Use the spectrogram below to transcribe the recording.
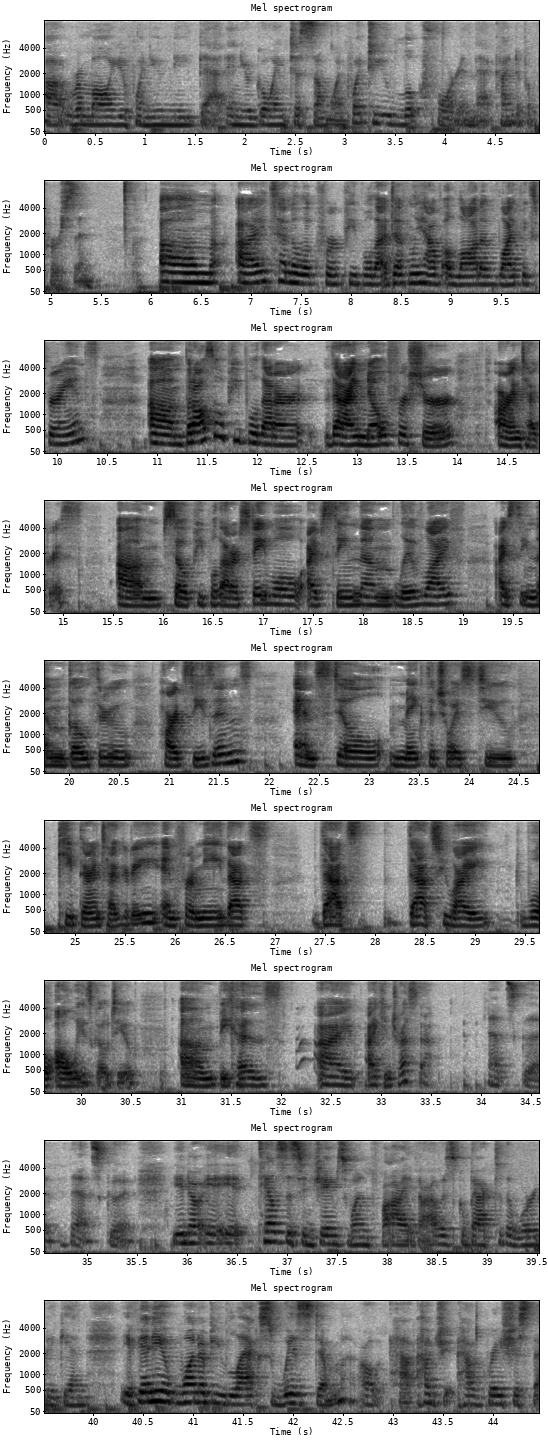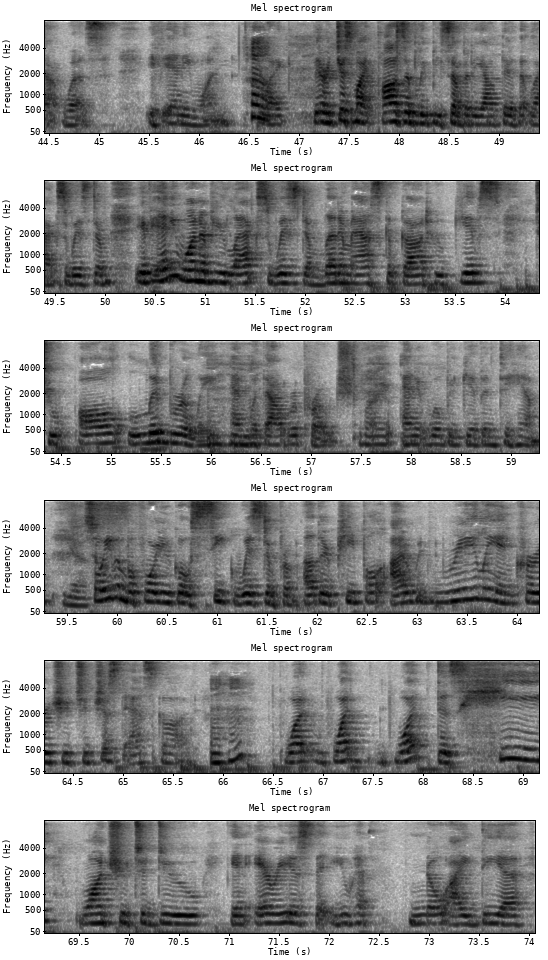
Uh, Remaliah when you need that and you're going to someone? What do you look for in that kind of a person? Um, I tend to look for people that definitely have a lot of life experience, um, but also people that are that I know for sure are integrous. Um, so people that are stable. I've seen them live life. I've seen them go through hard seasons and still make the choice to keep their integrity. And for me, that's that's that's who I will always go to um, because I I can trust that. That's good. That's good. You know, it, it, tells us in James 1 5, I always go back to the word again. If any one of you lacks wisdom, oh, how, how, how gracious that was. If anyone, huh. like, there just might possibly be somebody out there that lacks wisdom. If any one of you lacks wisdom, let him ask of God who gives to all liberally mm-hmm. and without reproach, right. and it will be given to him. Yes. So even before you go seek wisdom from other people, I would really encourage you to just ask God. Mm-hmm. What what what does He want you to do in areas that you have no idea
